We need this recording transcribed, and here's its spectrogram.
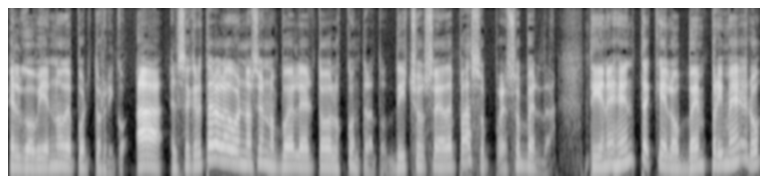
el gobierno de Puerto Rico. Ah, el secretario de la gobernación no puede leer todos los contratos. Dicho sea de paso, pues eso es verdad. Tiene gente que los ven primero,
